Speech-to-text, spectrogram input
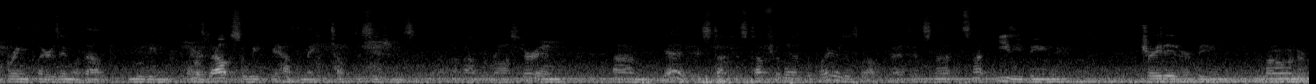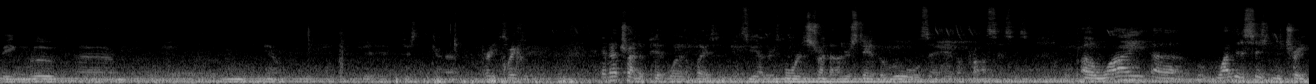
bring players in without moving players out. So we, we have to make tough decisions about the roster. And um, yeah, it's tough. It's tough for the, the players as well. It's not it's not easy being traded or being loaned or being moved. Um, you know, just kind of pretty quickly. And not trying to pit one of the players against the other. It's more just trying to understand the rules and, and the processes. Uh, why uh, why the decision to trade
